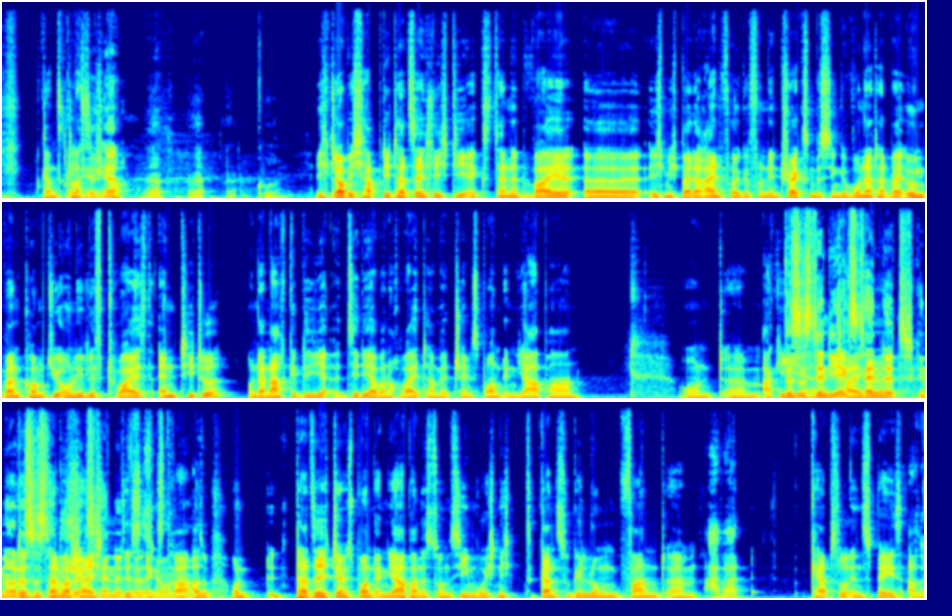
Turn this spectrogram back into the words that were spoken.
Ganz klassisch okay, noch. Ja, ja, cool. Ich glaube, ich habe die tatsächlich die Extended, weil äh, ich mich bei der Reihenfolge von den Tracks ein bisschen gewundert hat, weil irgendwann kommt You Only Live Twice Endtitel und danach geht die CD aber noch weiter mit James Bond in Japan und ähm, Aki. Das ist denn die Tiger. Extended, genau. Das, ist dann, diese wahrscheinlich das Extended-Version, extra. ja. Also und äh, tatsächlich James Bond in Japan ist so ein Theme, wo ich nicht ganz so gelungen fand. Ähm, aber Capsule in Space, also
